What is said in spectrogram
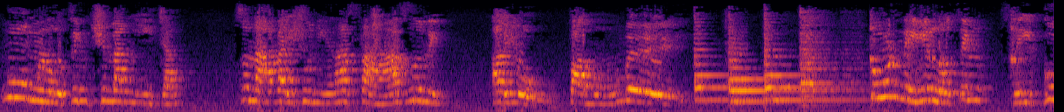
我们罗真去忙一家，是哪位说你那啥子呢？哎呦，发梦喂！多年罗真是过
